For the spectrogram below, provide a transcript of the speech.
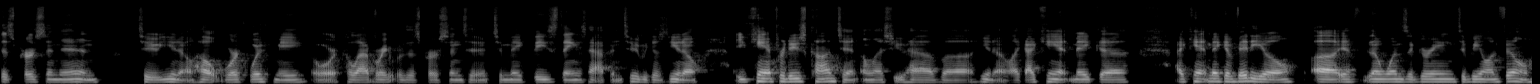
this person in to you know help work with me or collaborate with this person to to make these things happen too because you know you can't produce content unless you have uh you know like i can't make a i can't make a video uh if no one's agreeing to be on film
